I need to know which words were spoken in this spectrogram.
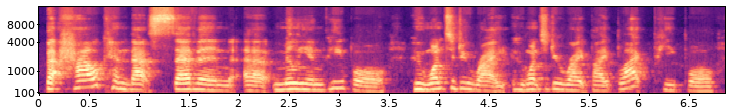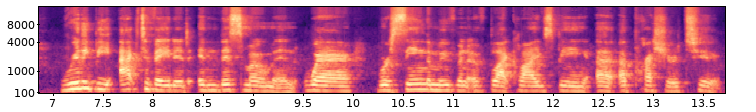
But how can that seven uh, million people who want to do right, who want to do right by Black people, really be activated in this moment where we're seeing the movement of Black lives being a, a pressure too?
